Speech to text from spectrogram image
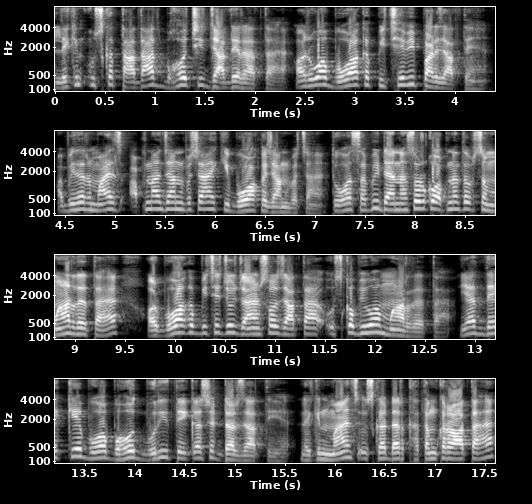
लेकिन उसका तादाद बहुत ही ज़्यादा रहता है, और वह बोआ के पीछे भी पड़ जाते हैं। अब इधर माइल्स अपना जान बचाए कि बोआ का जान बचाए। तो वह सभी डायनासोर को अपने तरफ़ से मार देता है, और बोआ के पीछे जो डायनासोर जाता है, उसको भी वह मार देता है। यह देख के बोआ बहुत बुरी तरीके से डर जाती है, लेकिन माइल्स उसका डर खत्म करवाता है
